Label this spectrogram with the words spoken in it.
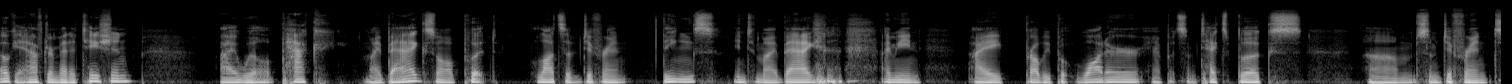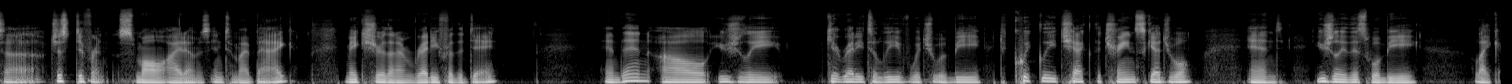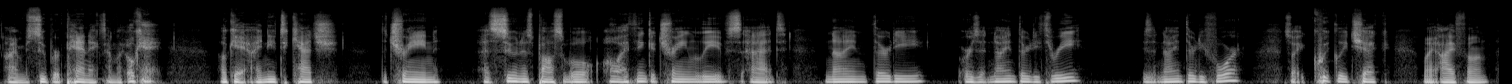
Okay, after meditation, I will pack my bag. So I'll put lots of different things into my bag. I mean, I probably put water, I put some textbooks, um, some different, uh, just different small items into my bag. Make sure that I'm ready for the day. And then I'll usually get ready to leave, which would be to quickly check the train schedule. And usually this will be like I'm super panicked. I'm like, okay, okay, I need to catch the train as soon as possible. Oh, I think a train leaves at 9:30 or is it 9:33? Is it 9:34? So I quickly check my iPhone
